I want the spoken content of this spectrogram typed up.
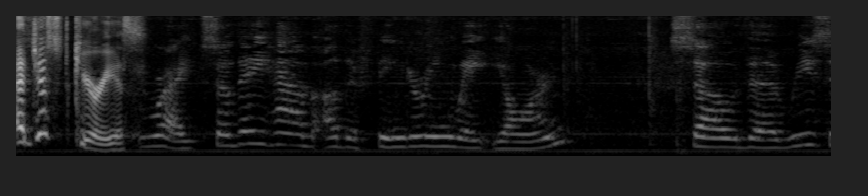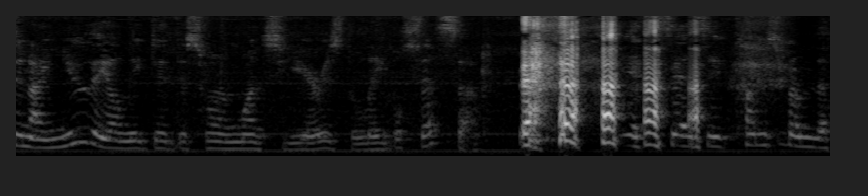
I'm just curious. Right. So they have other fingering weight yarn. So the reason I knew they only did this one once a year is the label says so. it says it comes from the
